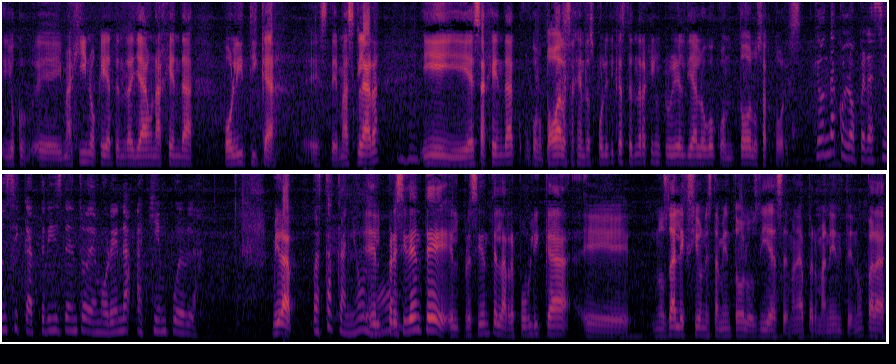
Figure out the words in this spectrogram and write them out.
yo eh, imagino que ella tendrá ya una agenda política este, más clara y esa agenda, como todas las agendas políticas, tendrá que incluir el diálogo con todos los actores. ¿Qué onda con la operación cicatriz dentro de Morena aquí en Puebla? Mira, va a estar cañón. El presidente, el presidente de la República eh, nos da lecciones también todos los días de manera permanente, ¿no? Para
